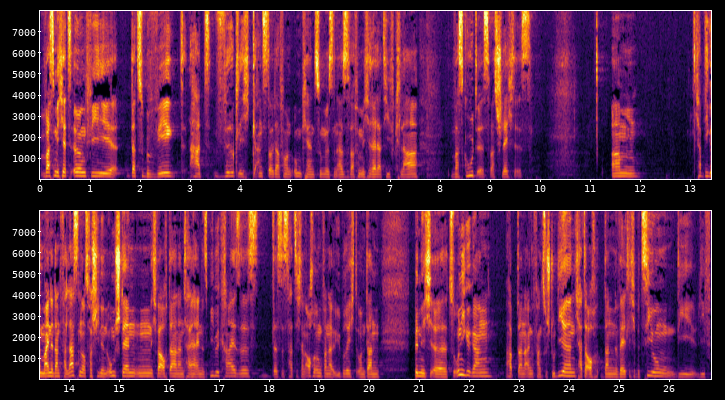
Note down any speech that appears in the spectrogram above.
was mich jetzt irgendwie dazu bewegt hat, wirklich ganz doll davon umkehren zu müssen. Also es war für mich relativ klar, was gut ist, was schlecht ist. Ähm, ich habe die Gemeinde dann verlassen aus verschiedenen Umständen. Ich war auch da dann Teil eines Bibelkreises. Das ist, hat sich dann auch irgendwann erübrigt. Und dann bin ich äh, zur Uni gegangen, habe dann angefangen zu studieren. Ich hatte auch dann eine weltliche Beziehung, die lief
